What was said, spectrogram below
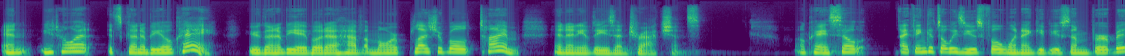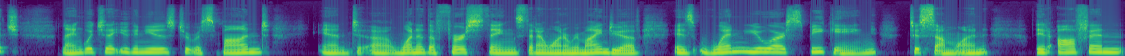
And you know what? It's going to be okay. You're going to be able to have a more pleasurable time in any of these interactions. Okay. So I think it's always useful when I give you some verbiage language that you can use to respond. And uh, one of the first things that I want to remind you of is when you are speaking to someone, it often,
